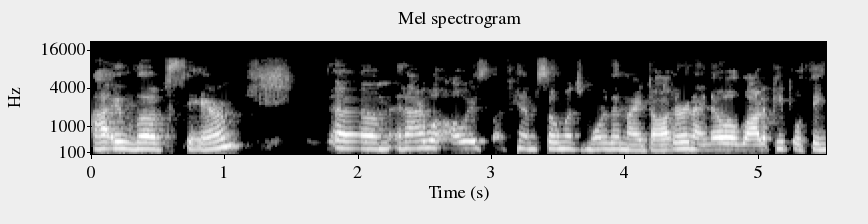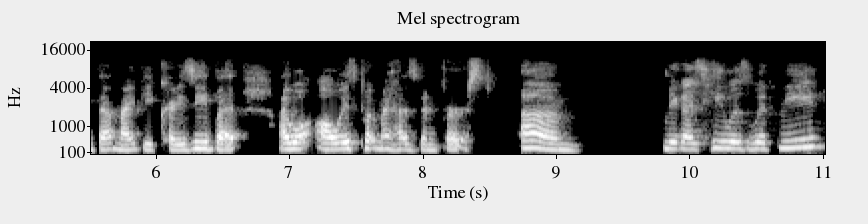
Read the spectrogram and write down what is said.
I love Sam um, and I will always love him so much more than my daughter. And I know a lot of people think that might be crazy, but I will always put my husband first um, because he was with me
